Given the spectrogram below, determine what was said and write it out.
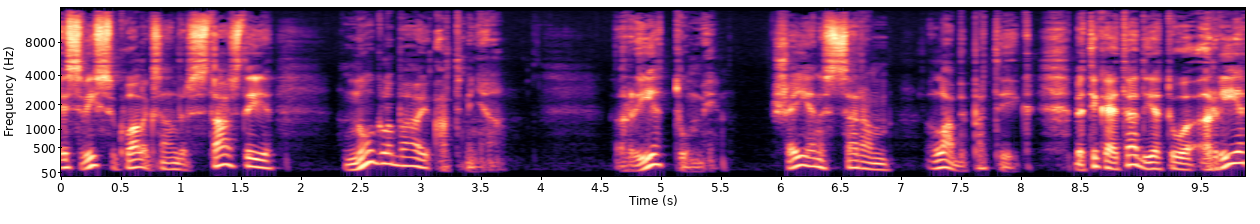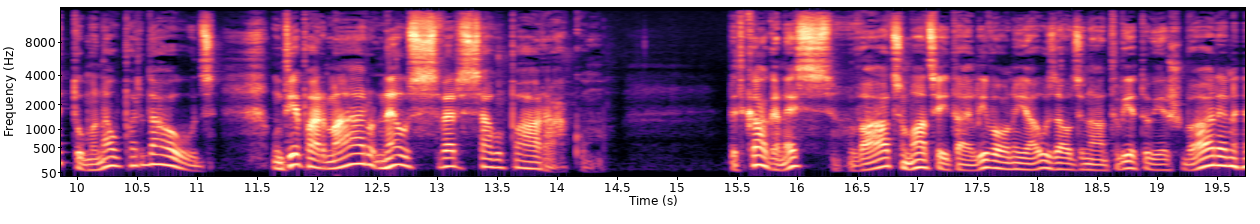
Es visu, ko Aleksandrs stāstīja, noglabāju atmiņā. Rietumi šejienes ceram labi patīk, bet tikai tad, ja to rietumu nav par daudz, un tie pār mēru neuzsver savu pārākumu. Bet kā gan es, vācu mācītāja Livonijā uzaudzināta lietuviešu bērene,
